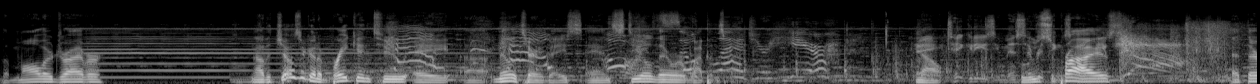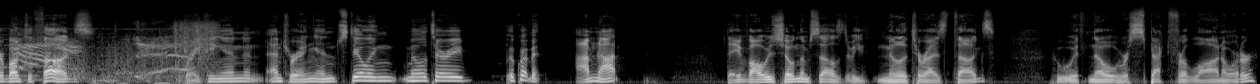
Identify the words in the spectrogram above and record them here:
the Mauler driver. Now the Joes are going to break into a uh, military base and steal their Oh, so weapons. glad you're here. Now, Take it easy, miss. who's Everything's surprised that they're a bunch of thugs breaking in and entering and stealing military equipment? I'm not. They've always shown themselves to be militarized thugs who, with no respect for law and order,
